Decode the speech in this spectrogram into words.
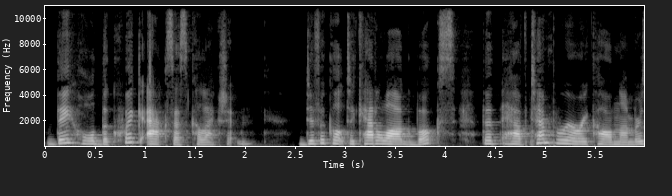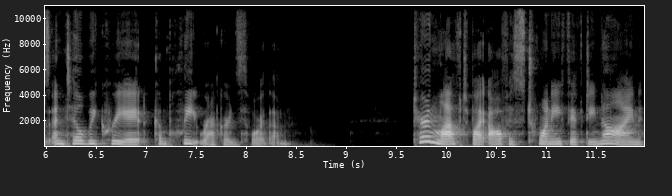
They hold the quick access collection, difficult to catalog books that have temporary call numbers until we create complete records for them. Turn left by Office 2059,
